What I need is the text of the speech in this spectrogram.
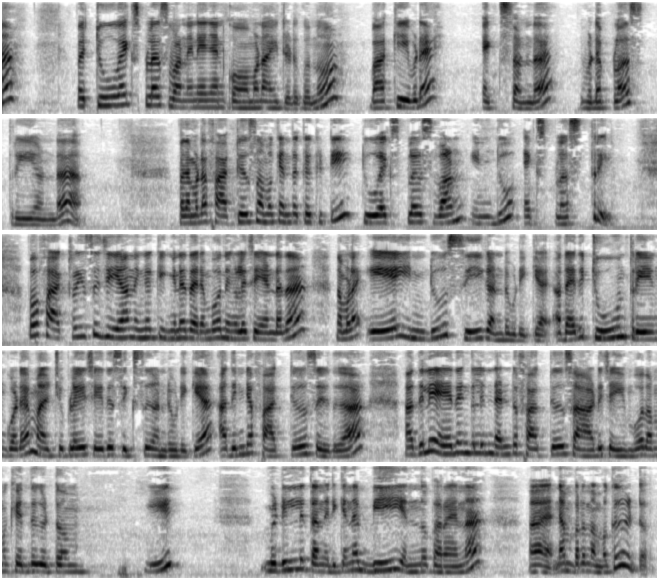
അപ്പൊ ടു എക്സ് പ്ലസ് വണ്ണിനെ ഞാൻ കോമൺ ആയിട്ട് എടുക്കുന്നു. ബാക്കി ഇവിടെ എക്സ് ഉണ്ട്. ഇവിടെ പ്ലസ് ത്രീ ഉണ്ട്. അപ്പൊ നമ്മുടെ ഫാക്ടേഴ്സ് നമുക്ക് എന്തൊക്കെ കിട്ടി? Two x plus one into x plus three അപ്പോൾ ഫാക്ടറീസ് ചെയ്യാൻ നിങ്ങൾക്ക് ഇങ്ങനെ തരുമ്പോൾ നിങ്ങൾ ചെയ്യേണ്ടത് നമ്മൾ എ ഇന്റു സി കണ്ടുപിടിക്കുക. അതായത് ടൂവും ത്രീയും കൂടെ മൾട്ടിപ്ലൈ ചെയ്ത് സിക്സ് കണ്ടുപിടിക്കുക. അതിന്റെ ഫാക്ടേഴ്സ് എഴുതുക. അതിൽ ഏതെങ്കിലും രണ്ട് ഫാക്ടേഴ്സ് ആഡ് ചെയ്യുമ്പോൾ നമുക്ക് എന്ത് കിട്ടും? ഈ മിഡിലിൽ തന്നിരിക്കുന്ന ബി എന്ന് പറയുന്ന നമ്പർ നമുക്ക് കിട്ടും.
